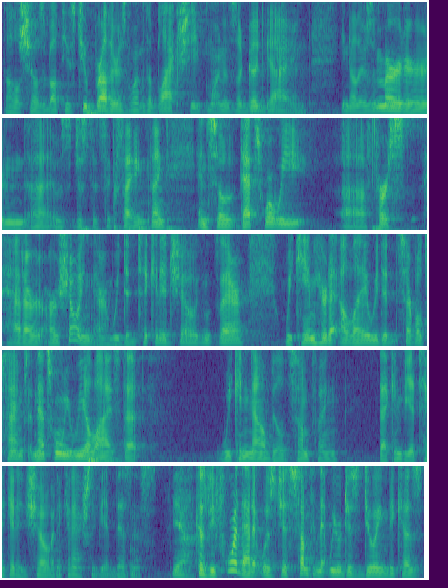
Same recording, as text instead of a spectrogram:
The whole show is about these two brothers. One's a black sheep, one is a good guy, and you know there's a murder, and uh, it was just this exciting thing. And so that's where we uh, first had our, our showing there. And we did ticketed showings there. We came here to LA. We did it several times, and that's when we realized that we can now build something that can be a ticketed show and it can actually be a business. Yeah. Because before that, it was just something that we were just doing because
